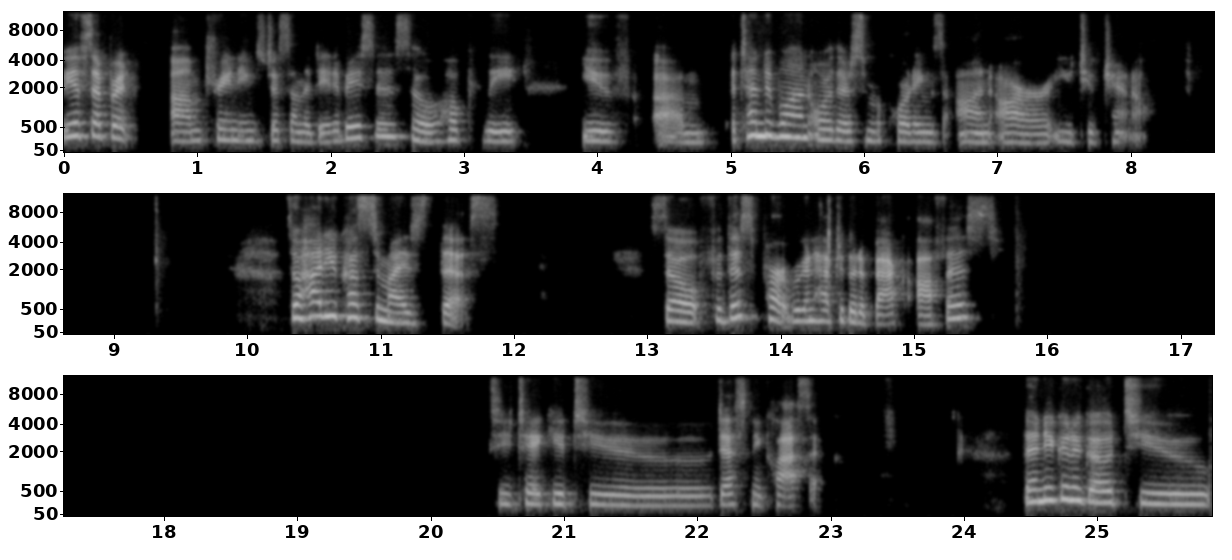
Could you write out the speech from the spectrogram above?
we have separate um, trainings just on the databases. So hopefully you've um, attended one or there's some recordings on our YouTube channel. So how do you customize this? So for this part, we're gonna have to go to back office. To take you to Destiny Classic. Then you're gonna go to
